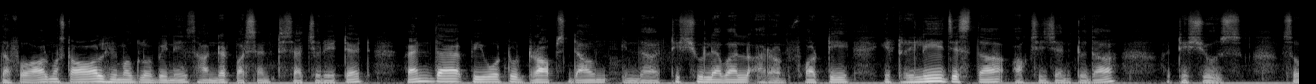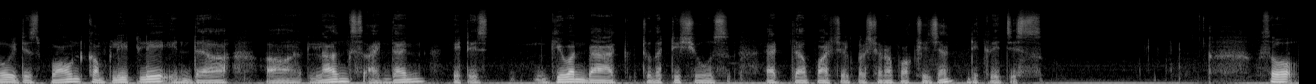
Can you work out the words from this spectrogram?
the for almost all hemoglobin is 100 percent saturated. When the PO2 drops down in the tissue level around 40 it releases the oxygen to the tissues. So, it is bound completely in the uh, lungs and then it is given back to the tissues at the partial pressure of oxygen decreases. So,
